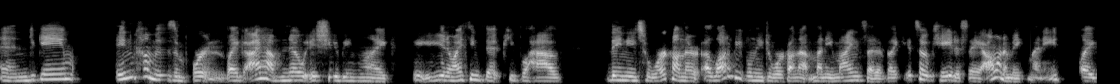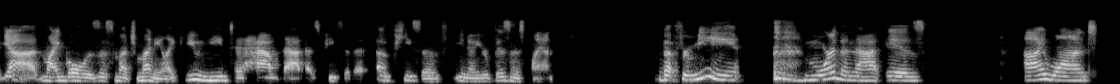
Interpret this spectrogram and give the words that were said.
end game, income is important. Like I have no issue being like, you know, I think that people have they need to work on their a lot of people need to work on that money mindset of like it's okay to say i want to make money. Like yeah my goal is this much money. Like you need to have that as piece of it a piece of you know your business plan. But for me more than that is i want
